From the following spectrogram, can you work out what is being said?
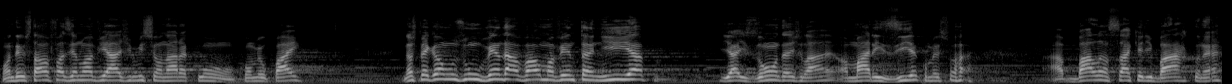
quando eu estava fazendo uma viagem missionária com, com meu pai, nós pegamos um vendaval, uma ventania, e as ondas lá, a maresia começou a, a balançar aquele barco, né?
